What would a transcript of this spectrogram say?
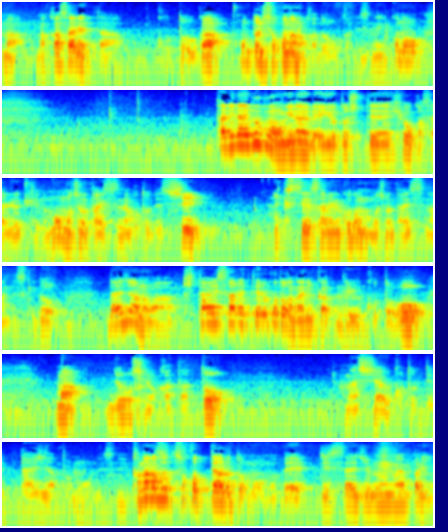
まあ、任されたことが本当にそこなのかどうかですね、この足りない部分を補える営業として評価されるっていうのももちろん大切なことですし育成されることももちろん大切なんですけど大事なのは期待されていることが何かっていうことを、まあ上司の方と話し合うことって大事だと思うんですね。必ずそこってあると思うので実際自分がやっぱり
